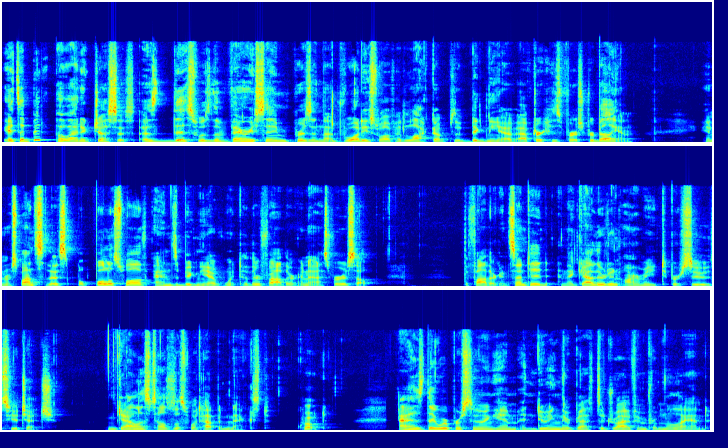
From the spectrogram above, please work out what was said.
It's a bit of poetic justice, as this was the very same prison that Władysław had locked up Zbigniew after his first rebellion. In response to this, both Bolesław and Zbigniew went to their father and asked for his help. The father consented, and they gathered an army to pursue Sieciech. Gallus tells us what happened next. Quote, As they were pursuing him and doing their best to drive him from the land,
